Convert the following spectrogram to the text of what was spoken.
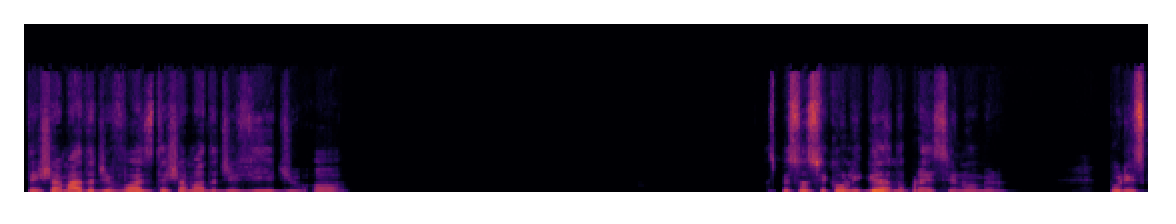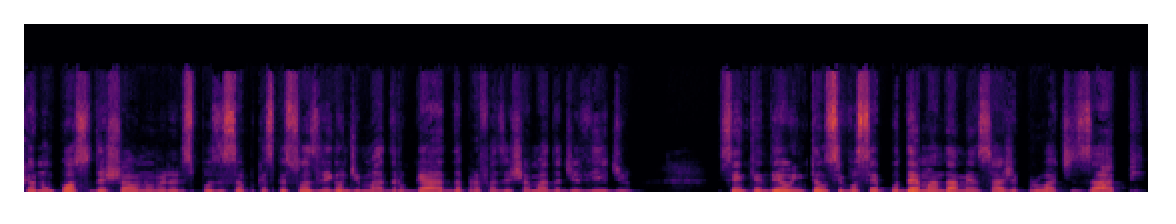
Tem chamada de voz e tem chamada de vídeo, ó. As pessoas ficam ligando para esse número. Por isso que eu não posso deixar o número à disposição, porque as pessoas ligam de madrugada para fazer chamada de vídeo. Você entendeu? Então, se você puder mandar mensagem para o WhatsApp,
